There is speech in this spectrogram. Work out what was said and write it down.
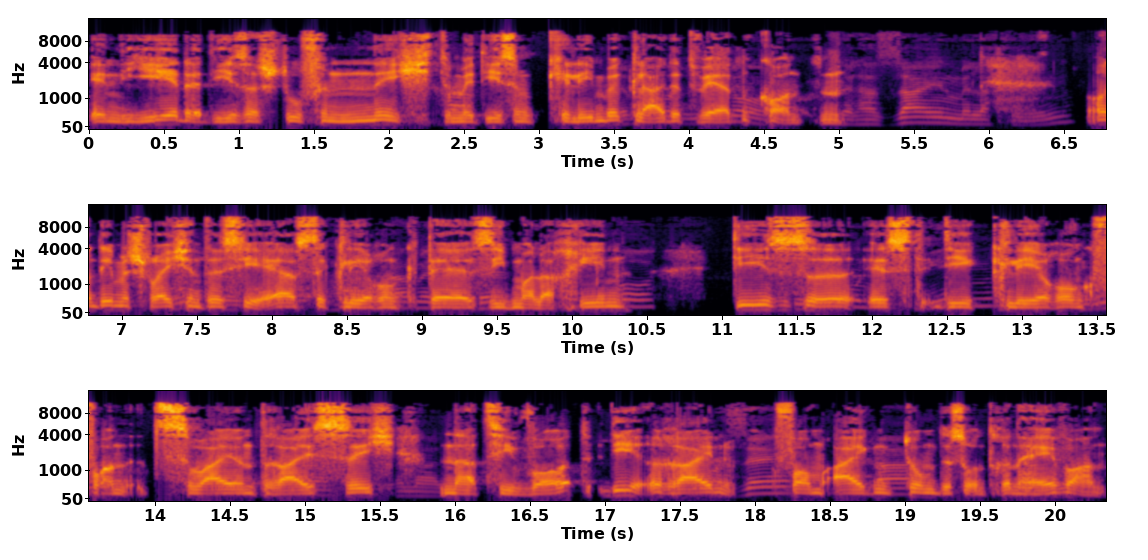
in jeder dieser Stufen nicht mit diesem Kilim bekleidet werden konnten. Und dementsprechend ist die erste Klärung der sieben Malachin, diese ist die Klärung von 32 Nazivot, die rein vom Eigentum des unteren He waren.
